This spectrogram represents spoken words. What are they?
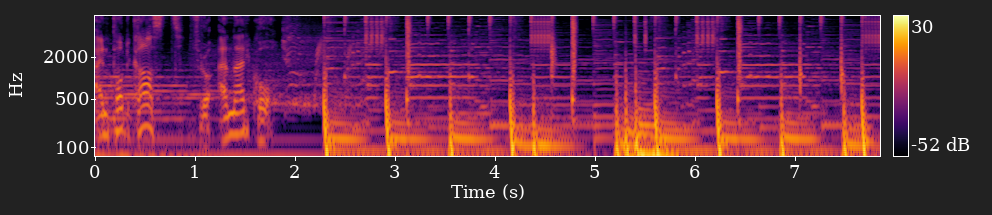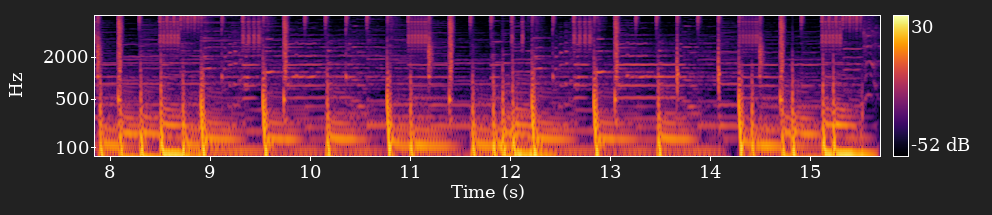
En podkast fra NRK.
